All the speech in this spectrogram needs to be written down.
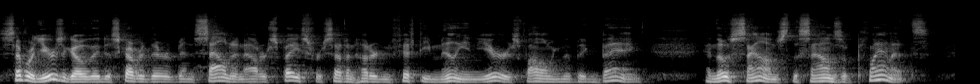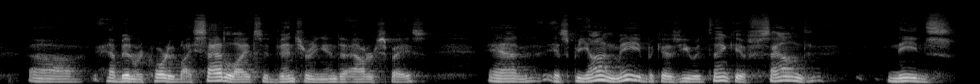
Several years ago, they discovered there had been sound in outer space for 750 million years following the Big Bang. And those sounds, the sounds of planets, uh, have been recorded by satellites adventuring into outer space. And it's beyond me because you would think if sound needs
